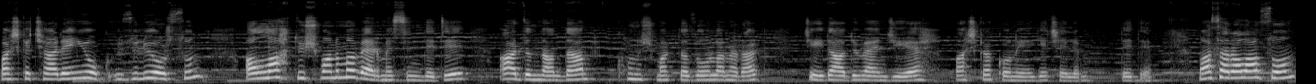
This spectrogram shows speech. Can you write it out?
Başka çaren yok, üzülüyorsun. Allah düşmanıma vermesin dedi. Ardından da konuşmakta zorlanarak Ceyda Düvenci'ye başka konuya geçelim dedi. Mazhar Alanson,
